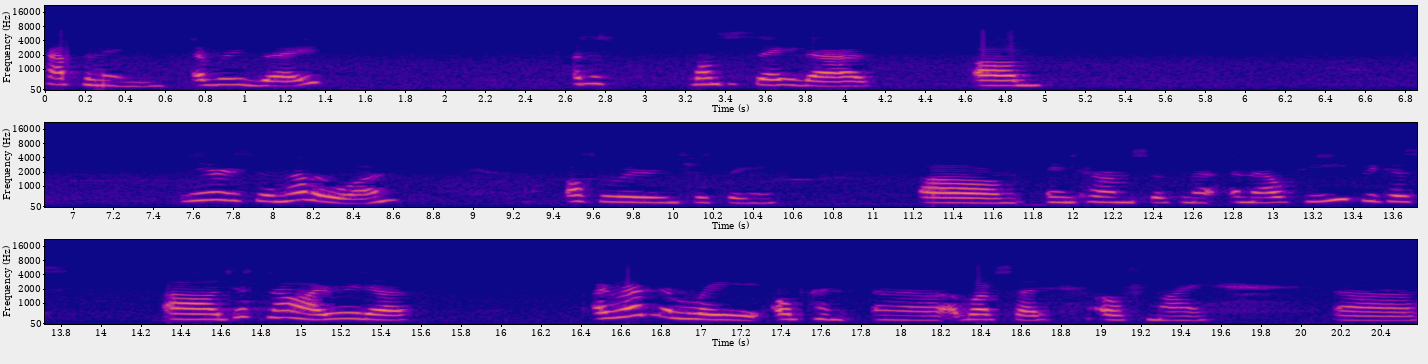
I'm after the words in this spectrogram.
happening every day. I just want to say that um, there is another one, also very interesting um, in terms of NLP because uh, just now I read a I randomly opened uh, a website of my uh,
